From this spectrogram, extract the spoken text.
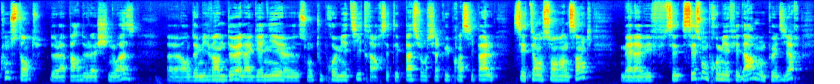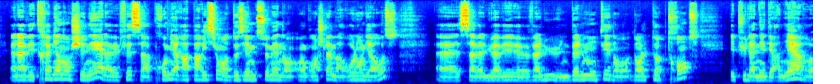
constante de la part de la chinoise. Euh, en 2022, elle a gagné euh, son tout premier titre. Alors, c'était pas sur le circuit principal, c'était en 125, mais c'est son premier fait d'armes, on peut dire. Elle avait très bien enchaîné. Elle avait fait sa première apparition en deuxième semaine en, Grand Chelem à Roland Garros. Euh, ça lui avait valu une belle montée dans, dans le top 30. Et puis l'année dernière,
